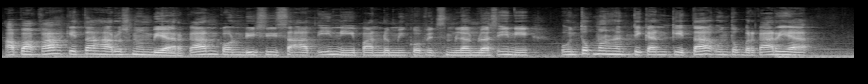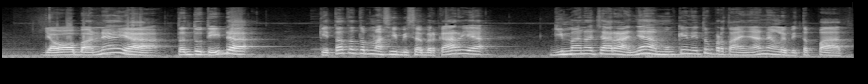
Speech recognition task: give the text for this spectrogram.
apakah kita harus membiarkan kondisi saat ini pandemi COVID-19 ini untuk menghentikan kita untuk berkarya? Jawabannya ya tentu tidak. Kita tetap masih bisa berkarya. Gimana caranya? Mungkin itu pertanyaan yang lebih tepat.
